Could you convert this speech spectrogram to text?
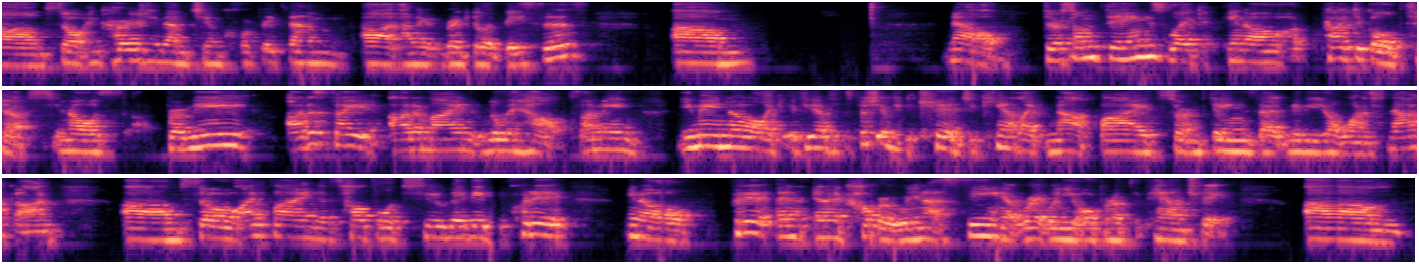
Um, so encouraging them to incorporate them uh, on a regular basis. Um, now, there's some things like, you know, practical tips, you know, for me, out of sight, out of mind really helps. I mean, you may know, like if you have, especially if you kids, you can't like not buy certain things that maybe you don't want to snack on. Um, so I find it's helpful to maybe put it, you know, put it in, in a cupboard where you're not seeing it right when you open up the pantry. Um,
